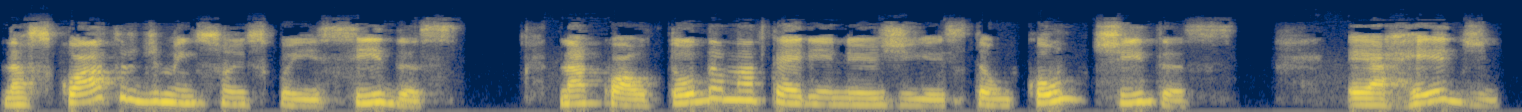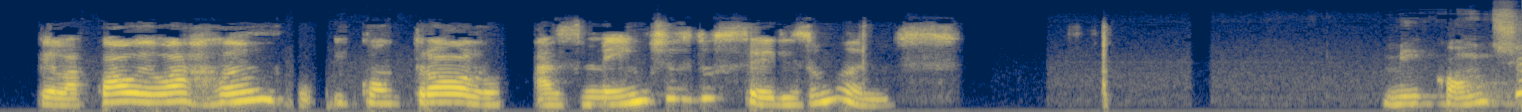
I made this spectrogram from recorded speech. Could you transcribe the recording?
nas quatro dimensões conhecidas, na qual toda matéria e energia estão contidas, é a rede pela qual eu arranco e controlo as mentes dos seres humanos. Me conte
